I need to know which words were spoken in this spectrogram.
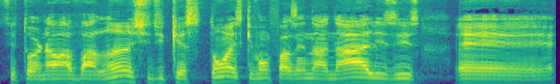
se tornar uma avalanche de questões que vão fazendo análises, é,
